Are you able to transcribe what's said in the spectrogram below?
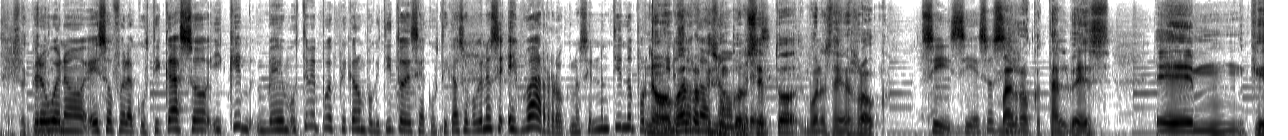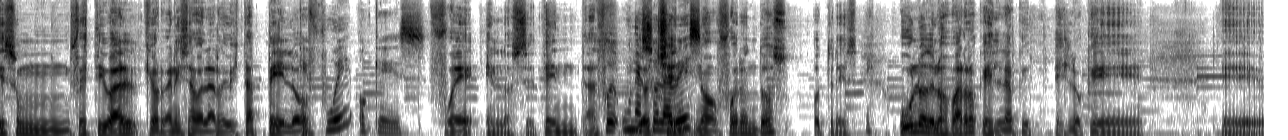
exactamente. Pero bueno, eso fue el acusticazo. ¿Y qué? me- ¿Usted me puede explicar un poquitito de ese acusticazo? Porque no sé, es barrock, no sé, no entiendo por qué No, tiene esos dos es un concepto, Buenos Aires Rock, Sí, sí, eso sí. Barrock tal vez, eh, que es un festival que organizaba la revista Pelo. ¿Qué fue o qué es? Fue en los 70 ¿Fue una sola vez? No, fueron dos o tres. Uno de los barros que es lo que es lo que eh,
